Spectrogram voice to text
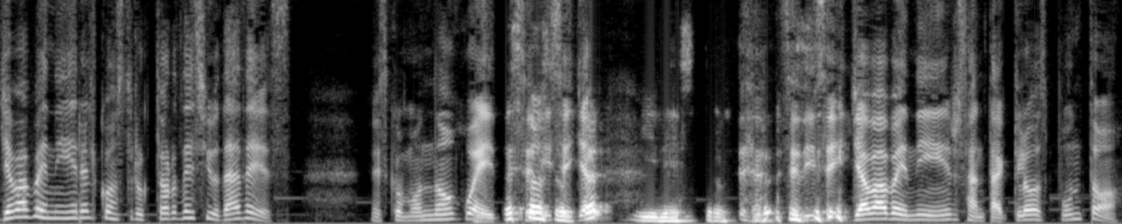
ya va a venir el constructor de ciudades. Es como, no, güey, se dice ya, constructor y destructor. se dice, ya va a venir Santa Claus, punto.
